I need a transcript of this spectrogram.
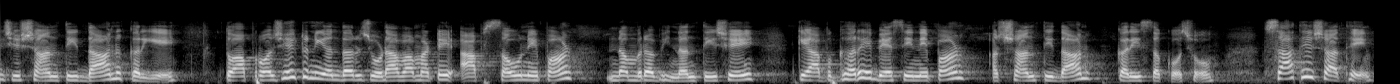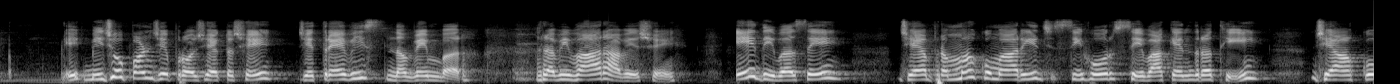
જે શાંતિ દાન કરીએ, તો આ પ્રોજેક્ટની અંદર જોડાવા માટે આપ સૌને પણ નમ્ર વિનંતી છે કે આપ ઘરે બેસીને પણ આ શાંતિદાન કરી શકો છો. સાથે સાથે, એક બીજો પણ જે પ્રોજેક્ટ છે, જે ત્રેવીસ નવેમ્બર, રવિવાર આવે છે. એ દિવસે જ્યાં બ્રહ્માકુમારી જ સિહોર સેવા કેન્દ્રથી જ્યાં કો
